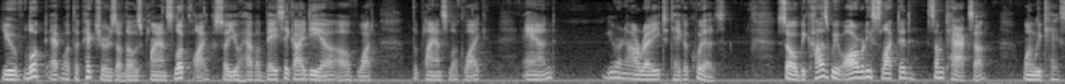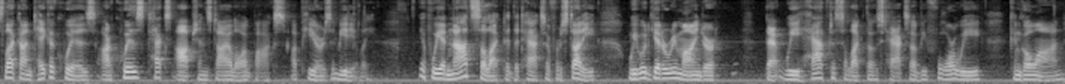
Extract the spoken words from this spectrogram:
You've looked at what the pictures of those plants look like, so you have a basic idea of what the plants look like, and you're now ready to take a quiz. So because we've already selected some taxa, when we select on Take a Quiz, our Quiz Text Options dialog box appears immediately. If we had not selected the taxa for study, we would get a reminder that we have to select those taxa before we can go on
